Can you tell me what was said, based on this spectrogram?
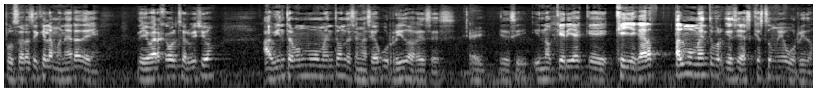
pues ahora sí que la manera de, de llevar a cabo el servicio, había entrado un momento donde se me hacía aburrido a veces. Ey. Y, decir, y no quería que, que llegara tal momento porque decía, es que esto es muy aburrido.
